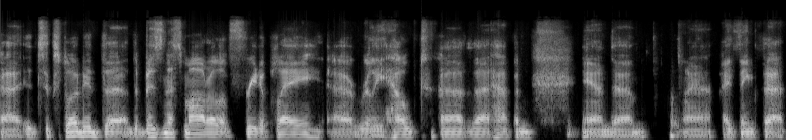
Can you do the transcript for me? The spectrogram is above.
it's exploded. the The business model of free to play really helped that happen, and um, I think that.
